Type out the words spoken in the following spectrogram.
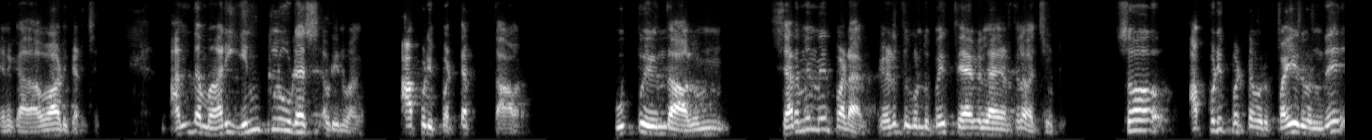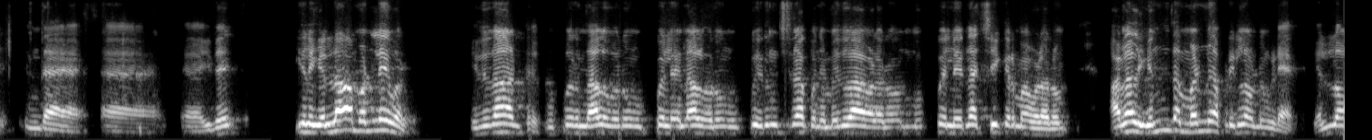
எனக்கு அது அவார்டு கிடைச்சது. அந்த மாதிரி இன்க்ளூடர்ஸ் அப்படின்வாங்க அப்படிப்பட்ட தாவரம். உப்பு இருந்தாலும் சிரமமே படாது. எடுத்து கொண்டு போய் தேவையில்லாத இடத்துல வச்சு விட்டு. சோ அப்படிப்பட்ட ஒரு பயிர் வந்து இந்த இது இதுல எல்லா மண்ணிலையும் வரும். இதுதான் உப்பு இருந்தாலும் வரும் உப்பு இல்லைனாலும் வரும். உப்பு இருந்துச்சுன்னா கொஞ்சம் மெதுவா வளரும். உப்பு இல்லைன்னா சீக்கிரமா வளரும். அதனால எந்த மண்ணு அப்படிலாம் ஒண்ணும் கிடையாது. எல்லா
